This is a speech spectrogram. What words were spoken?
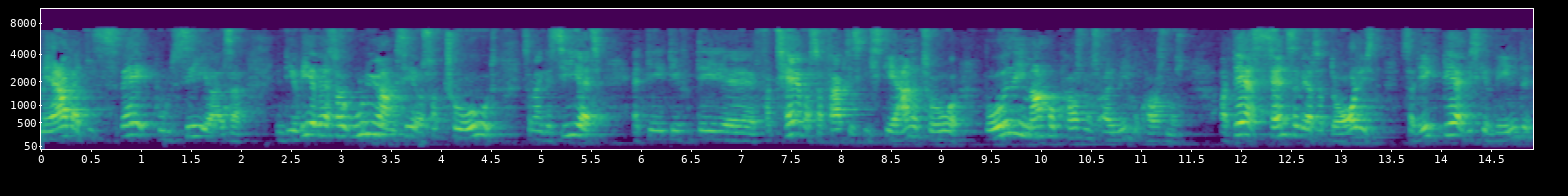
mærke, at de svagt pulserer. Altså, men de er ved at være så unuanceret og så tåget, så man kan sige, at, at det, det, det øh, fortaber sig faktisk i stjernetåger, både i makrokosmos og i mikrokosmos. Og der sanser vi altså dårligst, så det er ikke der, vi skal vente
